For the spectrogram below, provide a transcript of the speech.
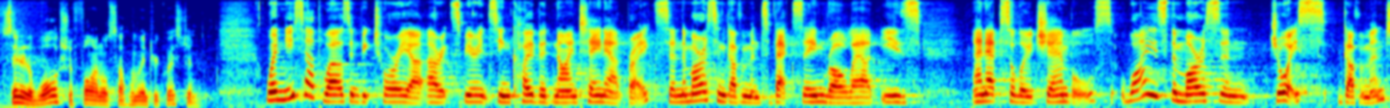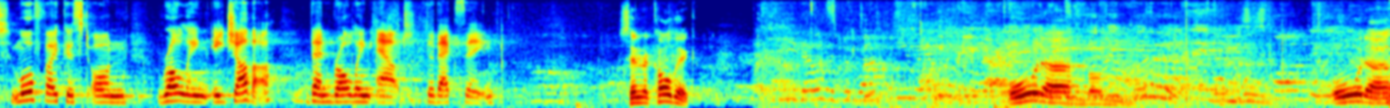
Senator Walsh, a final supplementary question. When New South Wales and Victoria are experiencing COVID-19 outbreaks and the Morrison government's vaccine rollout is an absolute shambles, why is the Morrison-Joyce government more focused on rolling each other than rolling out the vaccine? Senator Colbeck. Order. Order.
